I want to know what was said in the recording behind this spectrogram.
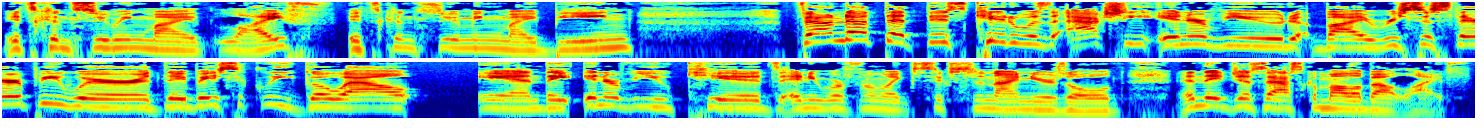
It's consuming my life. It's consuming my being. Found out that this kid was actually interviewed by Recess Therapy, where they basically go out and they interview kids anywhere from like six to nine years old, and they just ask them all about life.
